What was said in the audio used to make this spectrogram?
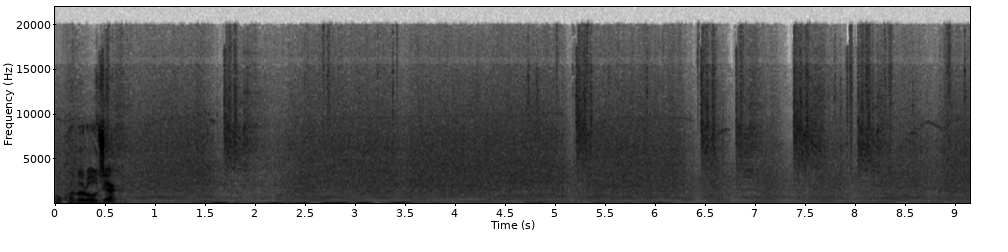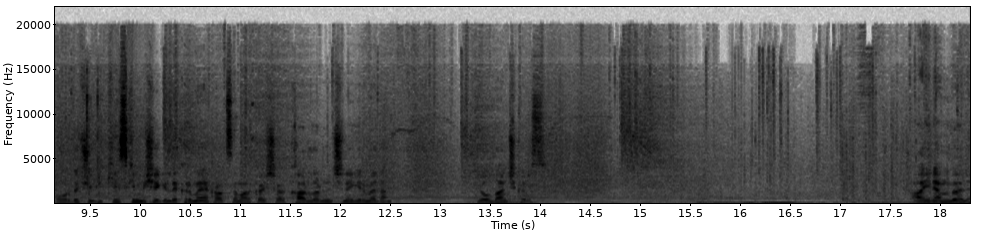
O kadar olacak. Orada çünkü keskin bir şekilde kırmaya kalksam arkadaşlar karların içine girmeden yoldan çıkarız. Aynen böyle.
